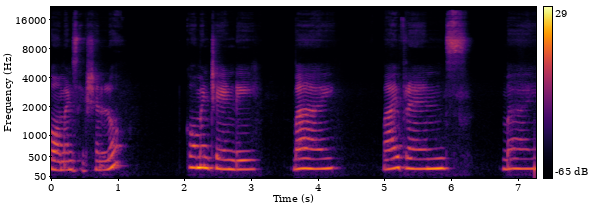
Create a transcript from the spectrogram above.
కామెంట్ సెక్షన్లో కామెంట్ చేయండి. బాయ్. Bye friends. బాయ్.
